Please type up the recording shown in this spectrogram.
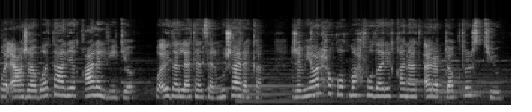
والإعجاب والتعليق على الفيديو وأيضا لا تنسى المشاركة جميع الحقوق محفوظة لقناة Arab Doctors Tube.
